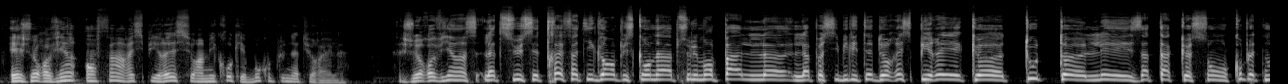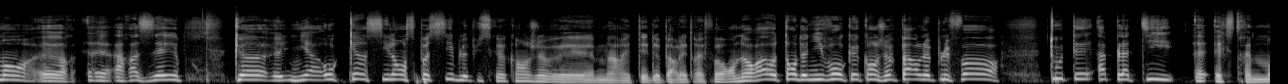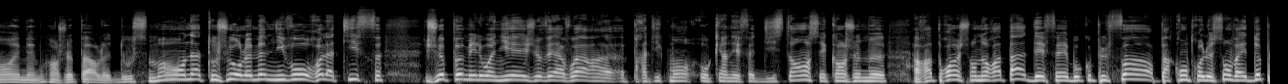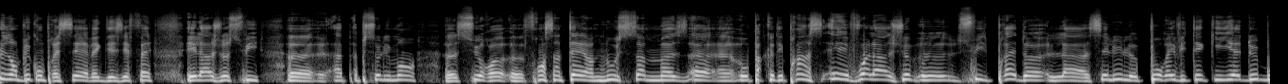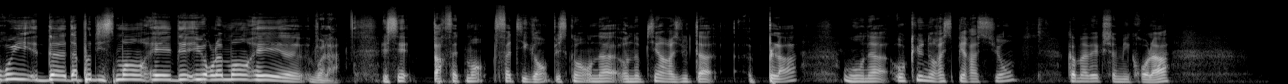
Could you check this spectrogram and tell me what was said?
Et je reviens enfin à respirer sur un micro qui est beaucoup plus naturel. Je reviens là-dessus, c'est très fatigant puisqu'on n'a absolument pas la possibilité de respirer, que toutes les attaques sont complètement euh, euh, arasées, qu'il n'y a aucun silence possible puisque quand je vais m'arrêter de parler très fort, on aura autant de niveaux que quand je parle plus fort. Tout est aplati euh, extrêmement et même quand je parle doucement, on a toujours le même niveau relatif. Je peux m'éloigner, je vais avoir euh, pratiquement aucun effet de distance et quand je me rapproche, on n'aura pas d'effet beaucoup plus fort. Par contre, le son va être de plus en plus compressé avec des effets. Et là, je suis euh, ab- absolument euh, sur euh, France Inter. Nous sommes au Parc des Princes et voilà, je suis près de la cellule pour éviter qu'il y ait du bruit d'applaudissements et des hurlements et voilà. Et c'est parfaitement fatigant puisqu'on a, on obtient un résultat plat où on n'a aucune respiration, comme avec ce micro-là,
